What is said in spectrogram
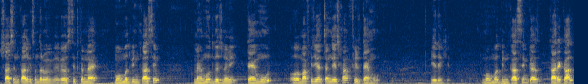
शासनकाल के संदर्भ में व्यवस्थित करना है। मोहम्मद बिन कासिम, महमूद गजनवी, तैमूर और माफ़ कीजिएगा, चंगेज खां, फिर तैमूर। ये देखिए, मोहम्मद बिन कासिम का कार्यकाल,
